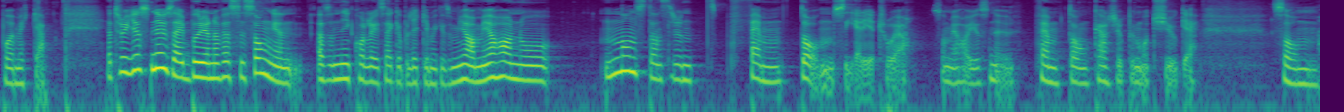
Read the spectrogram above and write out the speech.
på en vecka. Jag tror just nu så här i början av höstsäsongen, alltså ni kollar ju säkert på lika mycket som jag, men jag har nog någonstans runt 15 serier tror jag, som jag har just nu. 15, kanske uppemot 20, som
